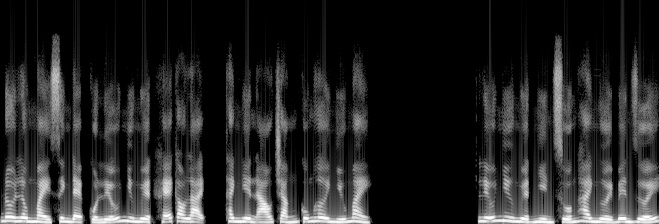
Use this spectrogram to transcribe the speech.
Đôi lông mày xinh đẹp của Liễu Như Nguyệt khẽ cao lại, thanh niên áo trắng cũng hơi nhíu mày. Liễu Như Nguyệt nhìn xuống hai người bên dưới,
